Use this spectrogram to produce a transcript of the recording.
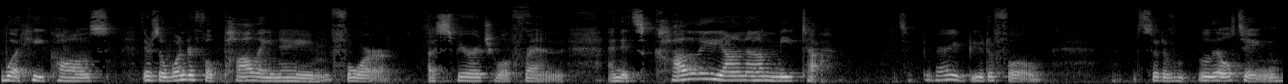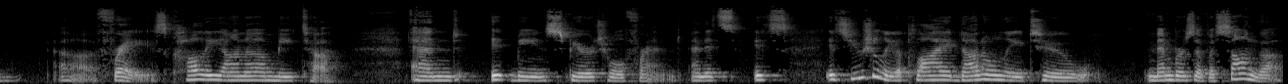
what he calls, there's a wonderful Pali name for a spiritual friend, and it's Kalyana Mitta. It's a very beautiful, sort of lilting uh, phrase, Kalyana Mitta. And it means spiritual friend. And it's, it's, it's usually applied not only to members of a Sangha,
